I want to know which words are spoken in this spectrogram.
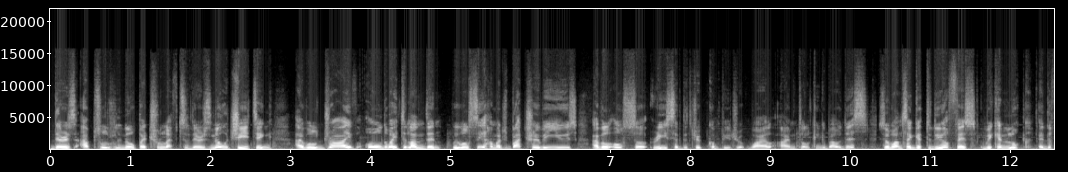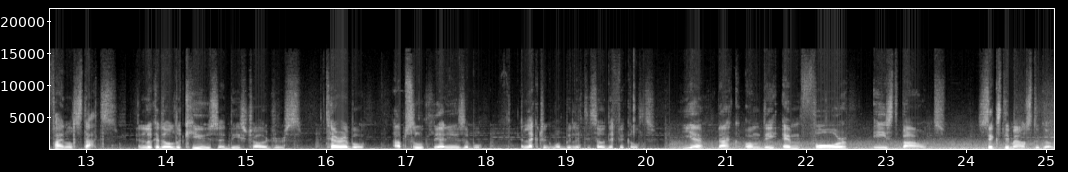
there is absolutely no petrol left, so there is no cheating. I will drive all the way to London. We will see how much battery we use. I will also reset the trip computer while I'm talking about this. So once I get to the office, we can look at the final stats and look at all the queues at these chargers. Terrible, absolutely unusable. Electric mobility, so difficult. Yeah, back on the M4 eastbound, 60 miles to go.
